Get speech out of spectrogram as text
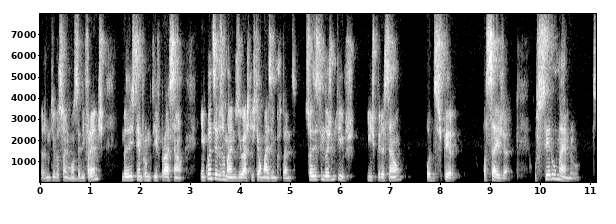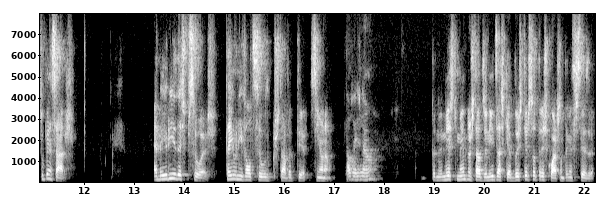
As motivações vão ser diferentes, mas existe sempre um motivo para a ação. E enquanto seres humanos, eu acho que isto é o mais importante, só existem dois motivos: inspiração ou desespero. Ou seja, o ser humano, se tu pensares, a maioria das pessoas tem o nível de saúde que gostava de ter, sim ou não? Talvez não. Neste momento, nos Estados Unidos, acho que é dois terços ou três quartos, não tenho a certeza.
